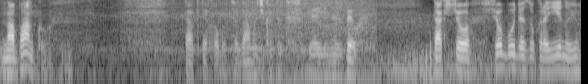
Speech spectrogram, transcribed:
на банку. Так, тихо, бо ця дамочка тут, щоб я її не збив. Так що, що буде з Україною?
